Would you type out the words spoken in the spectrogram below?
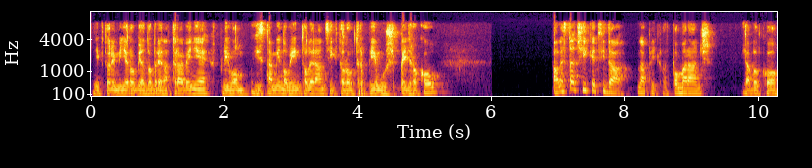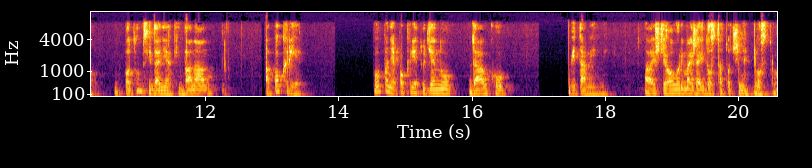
niektoré mi nerobia dobre na trávenie vplyvom histamínovej intolerancii, ktorou trpím už 5 rokov. Ale stačí, keď si dá napríklad pomaranč, jablko, potom si dá nejaký banán a pokrie. Úplne pokrie tú dennú dávku vitamínmi ale ešte hovorím aj, že aj dostatočne množstvo.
